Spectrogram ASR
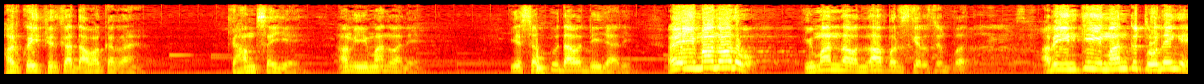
हर कोई फिरका दावा कर रहा है कि हम सही है, हम ईमान वाले हैं। ये सबको दावत दी जा रही अरे ईमान वालो, ईमान अल्लाह पर, उसके रसूल पर। अभी इनकी ईमान को तोड़ेंगे।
